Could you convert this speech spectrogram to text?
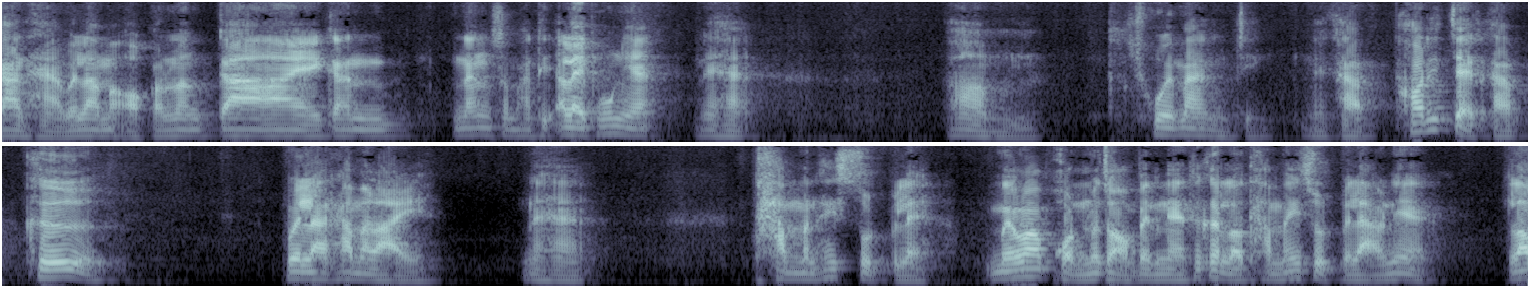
การหาเวลามาออกกำลังกาย การนั่งสมาธิอะไรพวกนี้นะฮะช่วยมากจริงๆนะครับ ข้อที่ 7 ครับ คือเวลาทำอะไรนะฮะ ทำมันให้สุดไปเลย ไม่ว่าผลมันจะออกเป็นไง ถ้าเกิดเราทำให้สุดไปแล้วเนี่ย เรา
